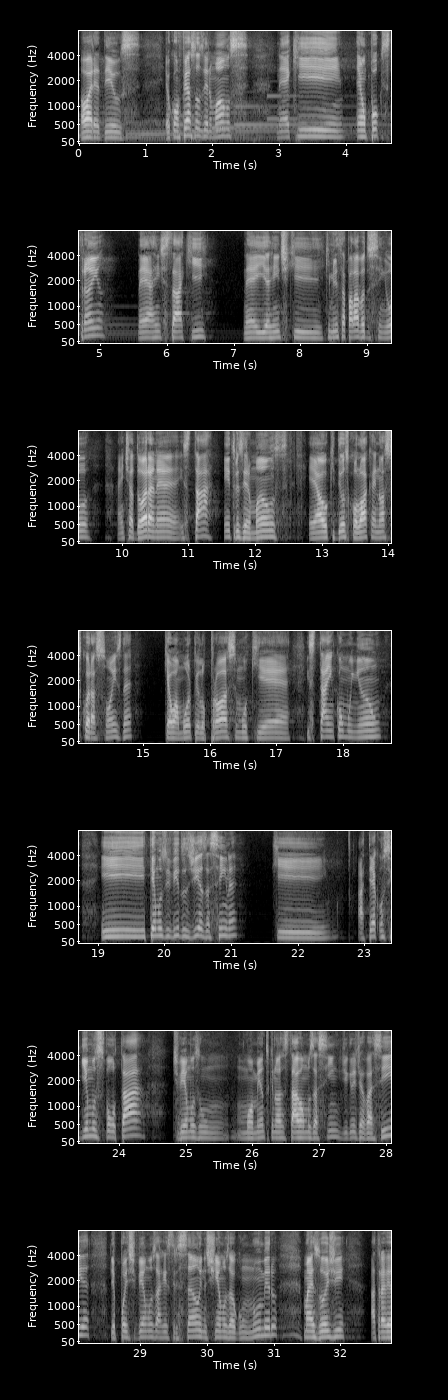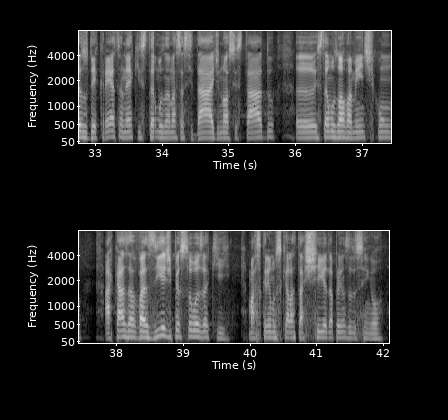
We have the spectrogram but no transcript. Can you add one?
Glória a Deus. Eu confesso aos irmãos, né, que é um pouco estranho, né, a gente estar aqui, né, e a gente que, que ministra a palavra do Senhor, a gente adora, né, estar entre os irmãos, é algo que Deus coloca em nossos corações, né, que é o amor pelo próximo, que é estar em comunhão, e temos vivido dias assim, né, que até conseguimos voltar Tivemos um, momento que nós estávamos assim, de igreja vazia, depois tivemos a restrição e nós tínhamos algum número, mas hoje, através do decreto né, que estamos na nossa cidade, nosso estado, uh, estamos novamente com a casa vazia de pessoas aqui, mas cremos que ela está cheia da presença do Senhor.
